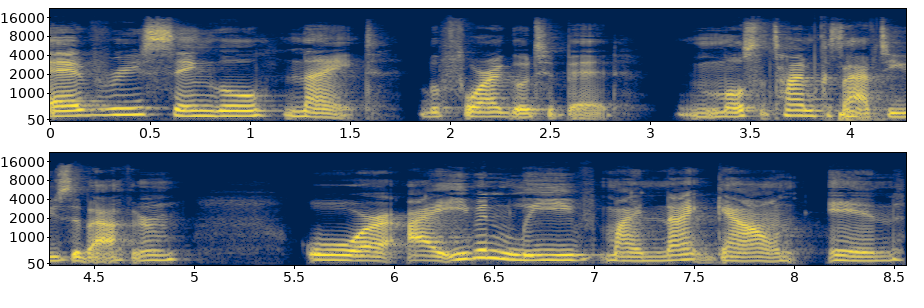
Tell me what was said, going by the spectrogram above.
every single night before I go to bed. Most of the time because I have to use the bathroom or I even leave my nightgown in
